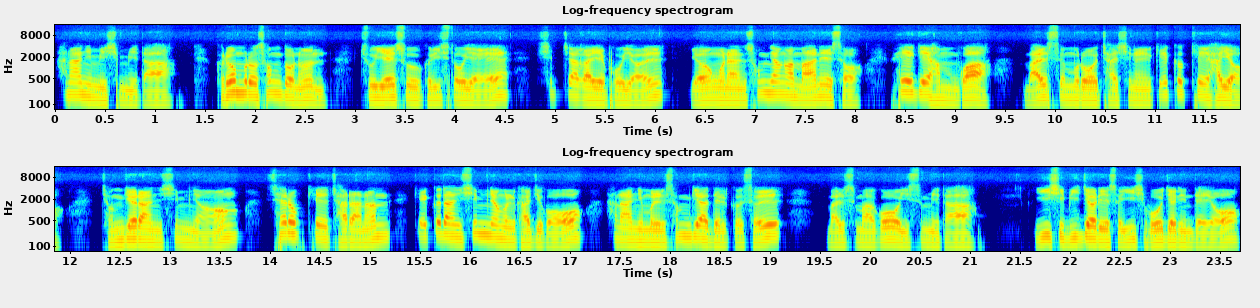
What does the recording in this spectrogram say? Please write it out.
하나님이십니다. 그러므로 성도는 주 예수 그리스도의 십자가의 보혈, 영원한 속량함 안에서 회개함과 말씀으로 자신을 깨끗게 하여 정결한 심령, 새롭게 자라는 깨끗한 심령을 가지고 하나님을 섬겨야 될 것을 말씀하고 있습니다. 22절에서 25절인데요.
